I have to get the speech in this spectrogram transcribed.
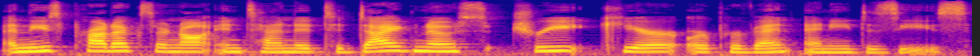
and these products are not intended to diagnose, treat, cure, or prevent any disease.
